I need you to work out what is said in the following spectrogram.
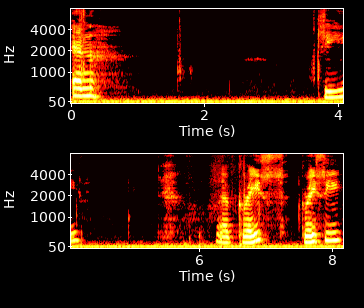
N. G. We have Grace, Gracie,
